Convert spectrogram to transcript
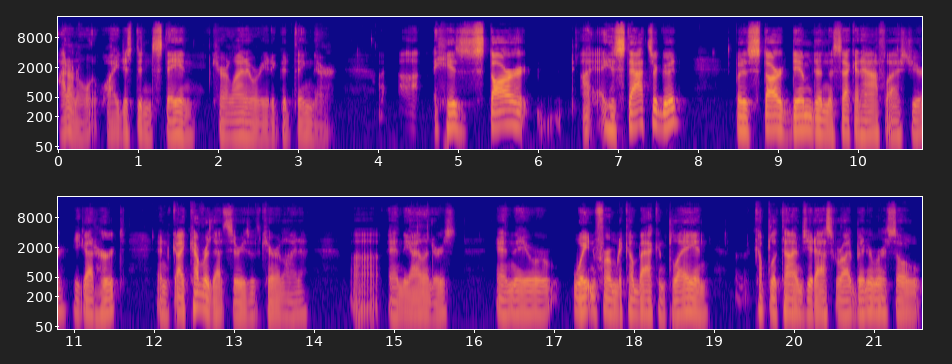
I don't know why he just didn't stay in Carolina where he had a good thing there. Uh, his star, uh, his stats are good, but his star dimmed in the second half last year. He got hurt, and I covered that series with Carolina uh, and the Islanders, and they were waiting for him to come back and play. And a couple of times you'd ask Rod Brind'Amour, so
